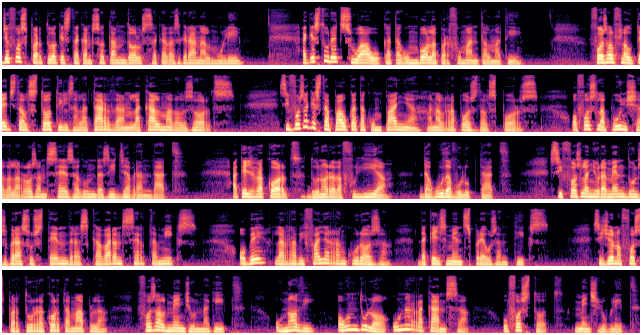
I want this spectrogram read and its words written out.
Jo fos per tu aquesta cançó tan dolça que desgrana el molí, aquest oret suau que t'agombola perfumant al matí. Fos el flauteig dels tòtils a la tarda en la calma dels horts. Si fos aquesta pau que t'acompanya en el repòs dels ports, o fos la punxa de l'arròs encesa d'un desig abrandat. Aquell record d'una hora de follia, d'aguda voluptat. Si fos l'enyorament d'uns braços tendres que varen cert amics, o bé la revifalla rancorosa d'aquells menyspreus antics. Si jo no fos per tu record amable, fos almenys un neguit, un odi o un dolor, una recança, ho fos tot menys l'oblit.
